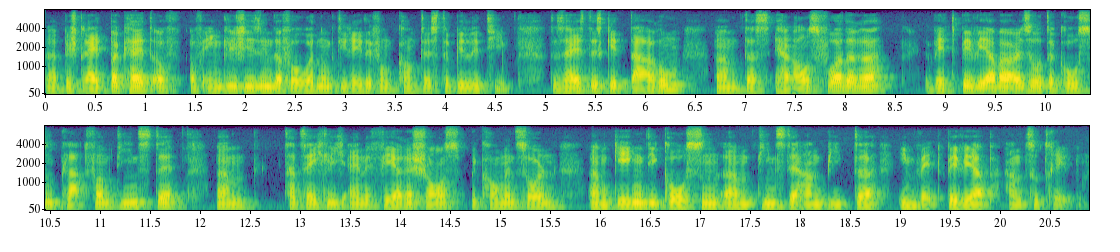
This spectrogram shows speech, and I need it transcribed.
Äh, Bestreitbarkeit auf, auf Englisch ist in der Verordnung die Rede von Contestability. Das heißt, es geht darum, ähm, dass Herausforderer, Wettbewerber also der großen Plattformdienste ähm, tatsächlich eine faire Chance bekommen sollen, ähm, gegen die großen Diensteanbieter im Wettbewerb anzutreten.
